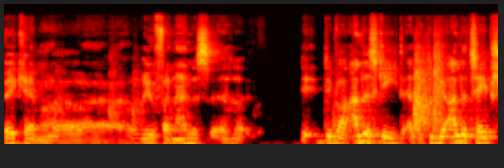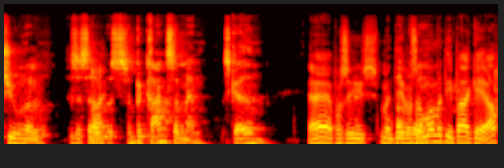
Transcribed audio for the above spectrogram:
Beckham og øh, Rio Fernandes. Altså, det, det var aldrig sket. Altså, de ville aldrig tabe 7-0. Altså, Nej. så, så begrænser man skaden. Ja, ja, præcis. Men det Og var som om, at de bare gav op.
